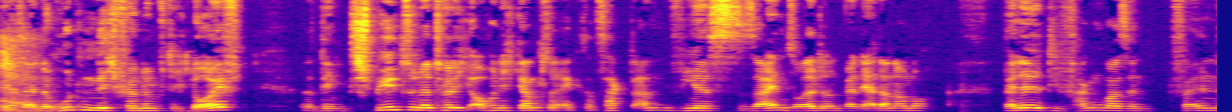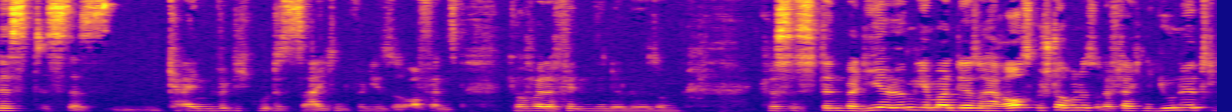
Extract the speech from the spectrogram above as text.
der seine Routen nicht vernünftig läuft, äh, den spielst du natürlich auch nicht ganz so exakt an, wie es sein sollte. Und wenn er dann auch noch Bälle, die fangbar sind, fallen lässt, ist das kein wirklich gutes Zeichen für diese Offense. Ich hoffe, da finden sie eine Lösung. Chris, ist denn bei dir irgendjemand, der so herausgestochen ist oder vielleicht eine Unit,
